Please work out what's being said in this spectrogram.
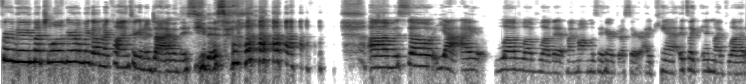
for very much longer. Oh my God, my clients are going to die when they see this. um, so yeah, I love, love, love it. My mom was a hairdresser. I can't, it's like in my blood.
